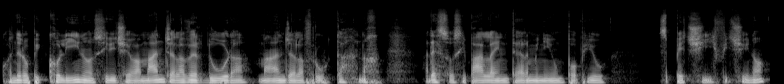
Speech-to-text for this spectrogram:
quando ero piccolino si diceva mangia la verdura, mangia la frutta, no? Adesso si parla in termini un po' più specifici, no?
